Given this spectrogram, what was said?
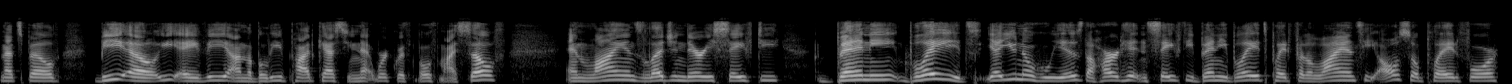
And that's spelled B L E A V on the Bleav Podcasting Network with both myself and Lions legendary safety Bennie Blades. Yeah, you know who he is, the hard hitting safety Bennie Blades played for the Lions. He also played for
